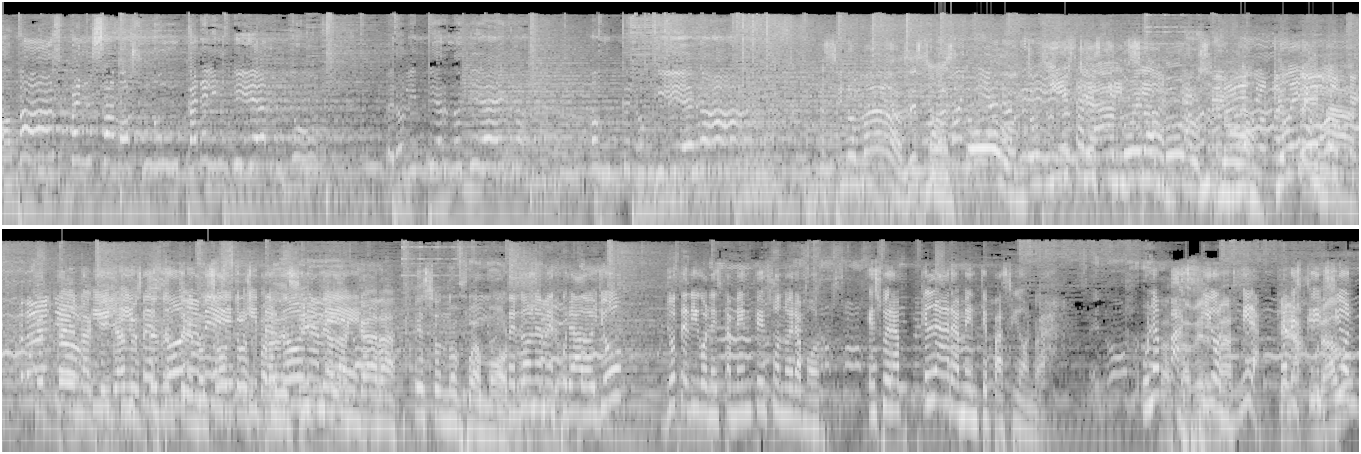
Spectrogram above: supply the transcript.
Jamás pensamos nunca en el invierno, pero el invierno llega aunque no quiera. Así nomás, eso No, es todo. Entonces y no es esa que ah, no era amor, Rocío. No, qué no pena, amor. qué pena que Y- ya y no estés entre nosotros y para decirte a la cara, eso no fue amor. Perdóname, Rocío. jurado, yo, yo te digo honestamente, eso no era amor. Eso era claramente pasión. Una Vas a ver pasión. Mira, ¿Que la descripción, jurado?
